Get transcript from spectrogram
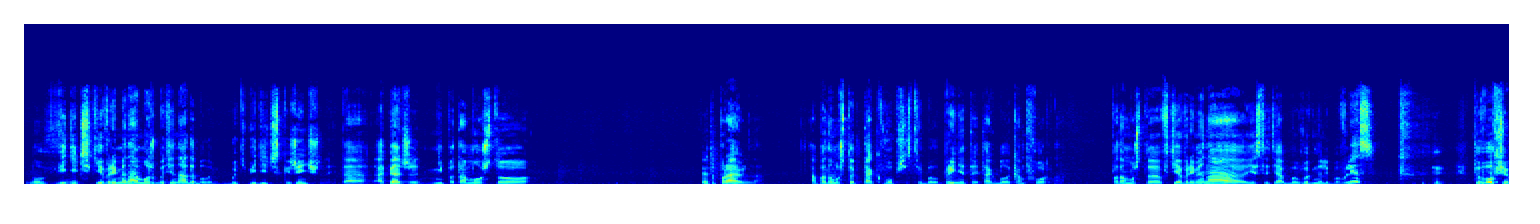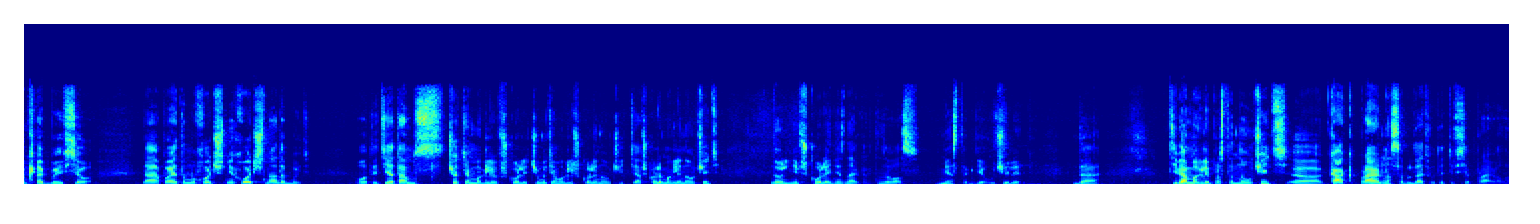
Ну, в ведические времена, может быть, и надо было быть ведической женщиной. Да? Опять же, не потому, что это правильно, а потому, что так в обществе было принято и так было комфортно. Потому что в те времена, если тебя бы выгнали бы в лес, то, в общем, как бы и все. Да, поэтому хочешь, не хочешь, надо быть. Вот, и те там, что тебя могли в школе, чему тебя могли в школе научить? Тебя в школе могли научить, ну, или не в школе, я не знаю, как это называлось, место, где учили, да, тебя могли просто научить, э, как правильно соблюдать вот эти все правила,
